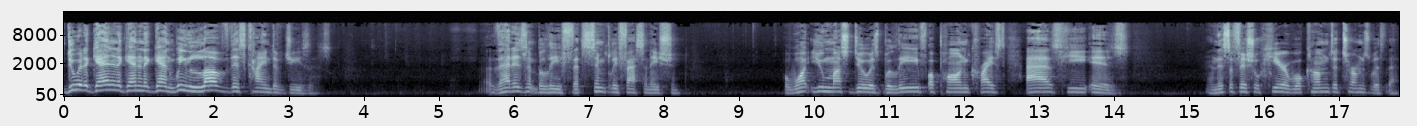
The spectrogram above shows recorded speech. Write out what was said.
Do it again and again and again. We love this kind of Jesus. That isn't belief, that's simply fascination. What you must do is believe upon Christ as he is. And this official here will come to terms with that.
